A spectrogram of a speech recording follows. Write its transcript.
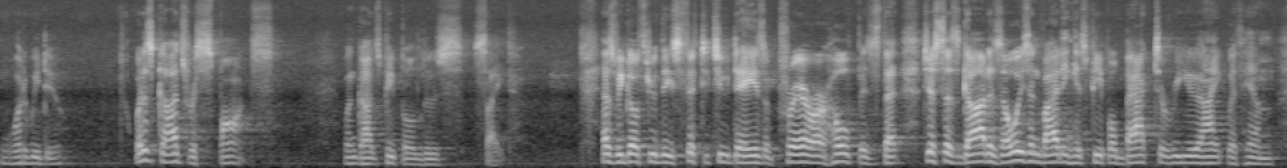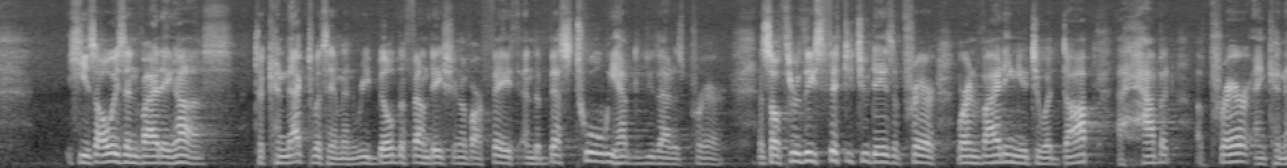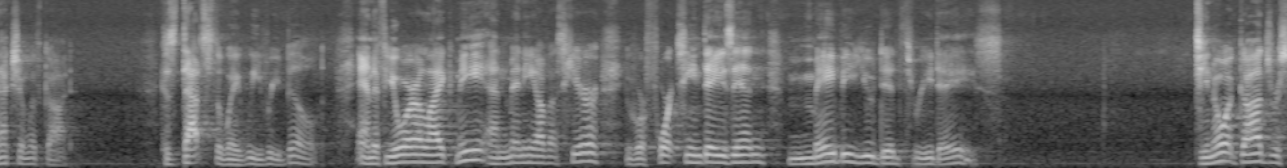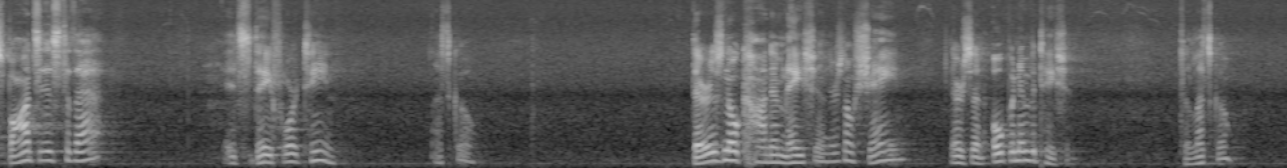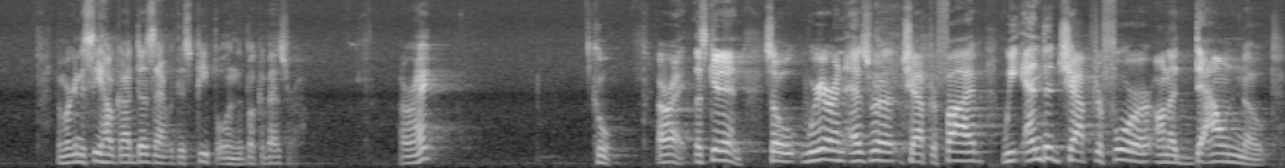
What do we do? What is God's response when God's people lose sight? As we go through these 52 days of prayer, our hope is that just as God is always inviting his people back to reunite with him, he's always inviting us to connect with him and rebuild the foundation of our faith. And the best tool we have to do that is prayer. And so, through these 52 days of prayer, we're inviting you to adopt a habit of prayer and connection with God. Because that's the way we rebuild. And if you are like me and many of us here who are 14 days in, maybe you did three days. Do you know what God's response is to that? It's day 14. Let's go. There is no condemnation, there's no shame. There's an open invitation. So let's go. And we're going to see how God does that with his people in the book of Ezra. All right? Cool. All right, let's get in. So we're in Ezra chapter 5. We ended chapter 4 on a down note.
